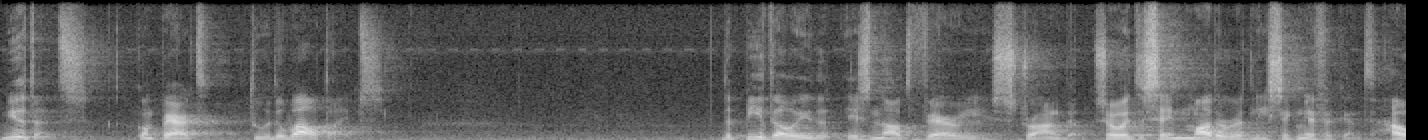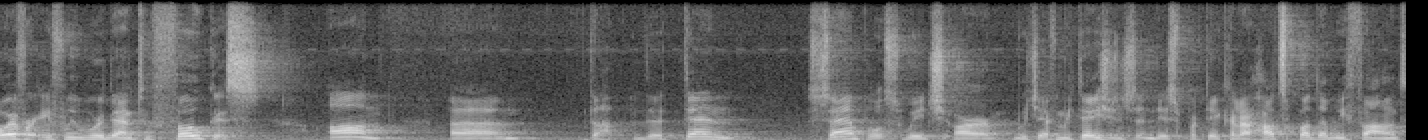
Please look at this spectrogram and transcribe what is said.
mutants compared to the wild types. The p-value is not very strong though, so it is say moderately significant. However, if we were then to focus on um, the, the 10 samples which, are, which have mutations in this particular hotspot that we found,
